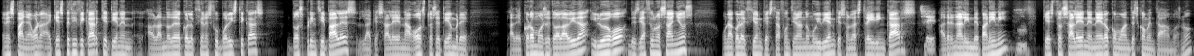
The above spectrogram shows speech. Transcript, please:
en España? Bueno, hay que especificar que tienen, hablando de colecciones futbolísticas, dos principales, la que sale en agosto, septiembre, la de cromos de toda la vida, y luego, desde hace unos años, una colección que está funcionando muy bien, que son las Trading Cars, Adrenaline de Panini, que esto sale en enero, como antes comentábamos, ¿no?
